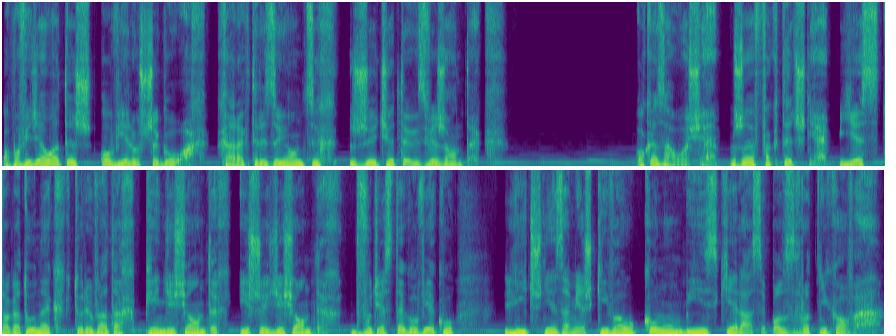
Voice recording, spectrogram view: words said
Opowiedziała też o wielu szczegółach charakteryzujących życie tych zwierzątek. Okazało się, że faktycznie jest to gatunek, który w latach 50. i 60. XX wieku licznie zamieszkiwał kolumbijskie lasy podzwrotnikowe.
